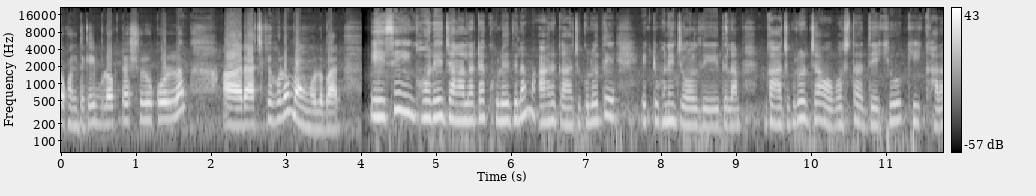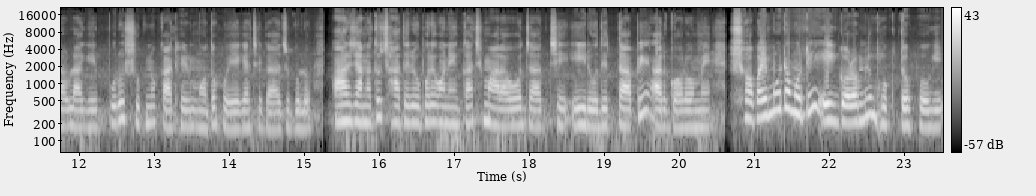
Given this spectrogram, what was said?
তখন থেকেই ব্লগটা শুরু করলাম। আর আজকে হলো মঙ্গলবার। এসেই ঘরে জানালাটা খুলে দিলাম আর গাছগুলোতে একটুখানি জল দিয়ে দিলাম। গাছগুলোর যা অবস্থা দেখেও কি খারাপ লাগে। পুরো শুকনো কাঠের মতো হয়ে গেছে গাছগুলো। আর জানো তো, ছাদের উপরে অনেক গাছ মারাও যাচ্ছে এই রোদের তাপে আর গরমে। সবাই মোটামুটি এই গরমে ভুক্তভোগী।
